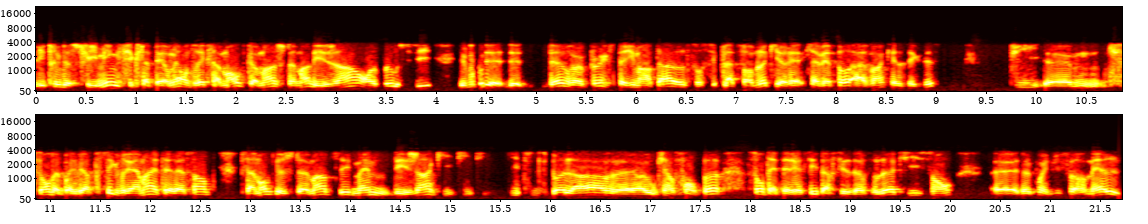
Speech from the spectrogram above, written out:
les trucs de streaming, c'est que ça permet, on dirait que ça montre comment justement les gens ont un peu aussi, il y a beaucoup d'œuvres un peu expérimentales sur ces plateformes-là qui n'avaient qui pas avant qu'elles existent. puis euh, qui sont d'un point de vue artistique vraiment intéressantes. Puis ça montre que justement, tu sais, même des gens qui, qui, qui, qui étudient pas l'art euh, ou qui en font pas sont intéressés par ces œuvres-là qui sont euh, d'un point de vue formel,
